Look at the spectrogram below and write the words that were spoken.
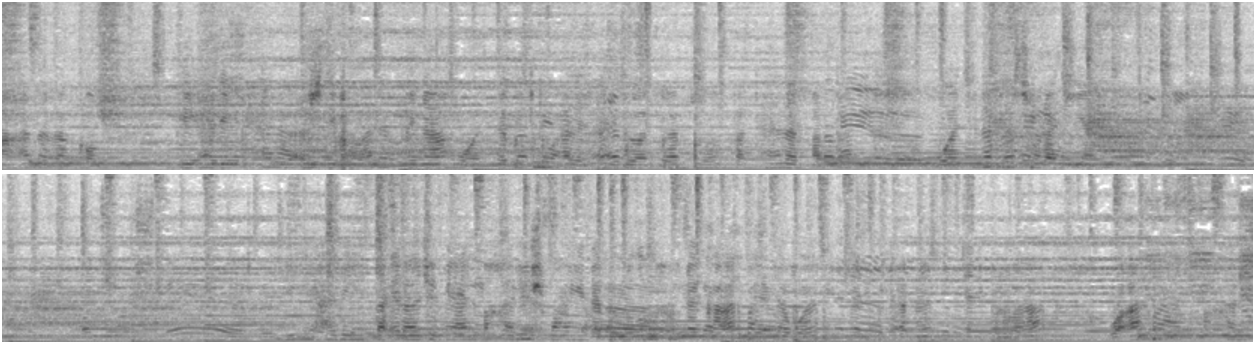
هذه الأقنعة أمامكم في هذه الحالة أجلبوا على القناع وثبتوا على الأرض والباب بواسطة هذا المطلب وتنفسوا راسيا. لهذه الطائرة جميع المخارج معينة. بالوضوح هناك أربع أبواب من الجانب الأمامي الجانب الوراء وأربعة مخارج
